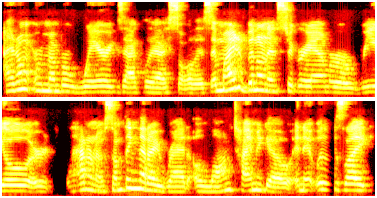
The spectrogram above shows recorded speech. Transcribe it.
I don't remember where exactly I saw this. It might have been on Instagram or a reel or I don't know, something that I read a long time ago. And it was like,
